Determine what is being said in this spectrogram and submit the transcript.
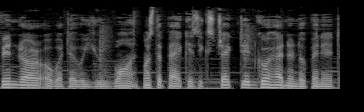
WinRAR or whatever you want. Once the pack is extracted, go ahead and open it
